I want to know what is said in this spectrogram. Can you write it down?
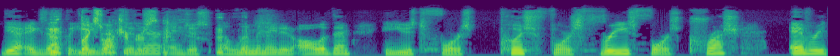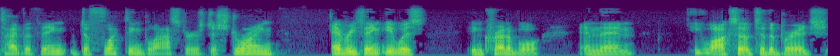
yeah, exactly. like he walked in there and just eliminated all of them. He used force push, force freeze, force crush, every type of thing, deflecting blasters, destroying everything. It was incredible. And then he walks up to the bridge,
